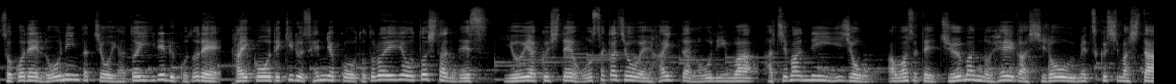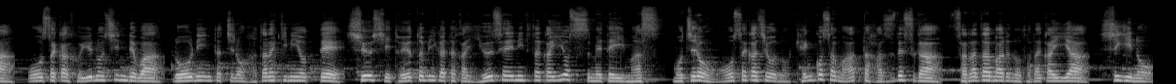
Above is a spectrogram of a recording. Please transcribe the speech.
そこで浪人たちを雇い入れることで対抗できる戦力を整えようとしたんです。有約して大阪城へ入った浪人は8万人以上、合わせて10万の兵が城を埋め尽くしました。大阪冬の陣では浪人たちの働きによって終始豊臣方が優勢に戦いを進めています。もちろん大阪城の健康さもあったはずですが、真田丸の戦いや市議の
